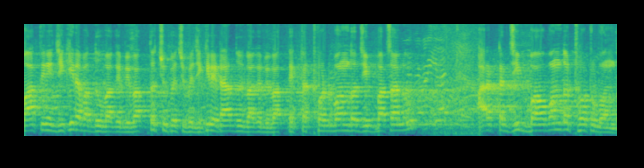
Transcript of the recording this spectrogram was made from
বাতিনি জিকির আবার দুভাগে বিভক্ত, চুপে চুপে জিকির, এটা দুই ভাগে বিভক্ত। একটা ঠোঁট বন্ধ জিব্বা চালু আর একটা জিব্বাও বন্ধ ঠোঁট বন্ধ।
